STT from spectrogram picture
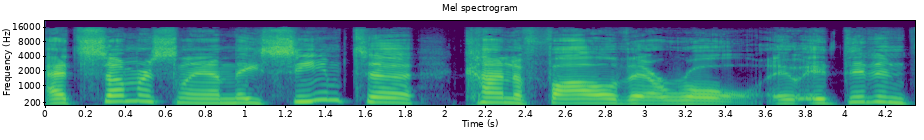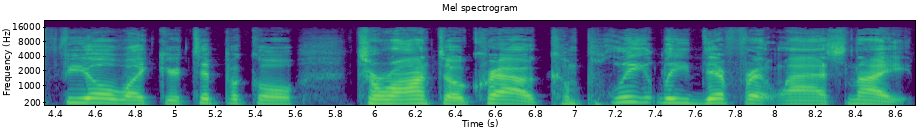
At SummerSlam, they seem to kind of follow their role. It, it didn't feel like your typical Toronto crowd, completely different last night.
